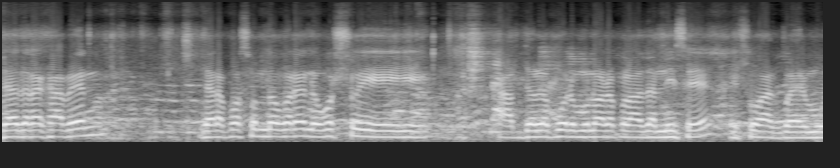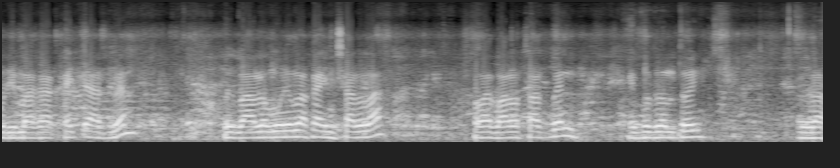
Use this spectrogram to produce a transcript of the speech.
যারা যারা খাবেন যারা পছন্দ করেন অবশ্যই এই আবদুল্লাপুর মনোরা প্লাজার নিচে সোহাগ ভাইয়ের মুড়ি মাখা খাইতে আসবেন। ওই ভালো মুড়ি মাখা ইনশাল্লাহ সবাই ভালো থাকবেন এ পর্যন্তই। আল্লাহ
